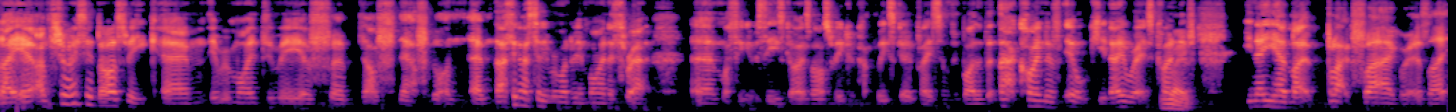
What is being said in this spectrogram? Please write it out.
like uh, I'm sure I said last week, um, it reminded me of. Um, I've now forgotten. Um, I think I said it reminded me of Minor Threat. Um, I think it was these guys last week or a couple of weeks ago played something by them. But that kind of ilk, you know, where it's kind Right. of you know, you had like Black Flag, where it was like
